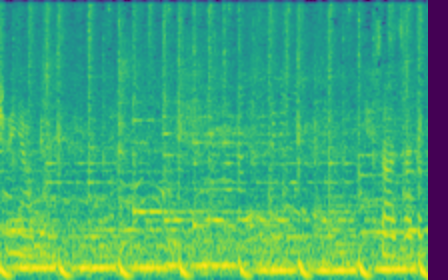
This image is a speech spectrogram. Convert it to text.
ज़्यादा रश है यहाँ पे साथ साथ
